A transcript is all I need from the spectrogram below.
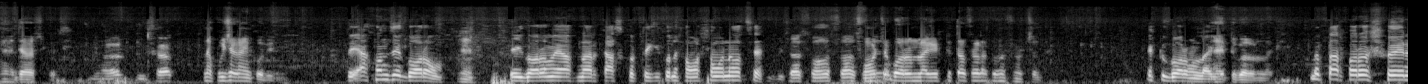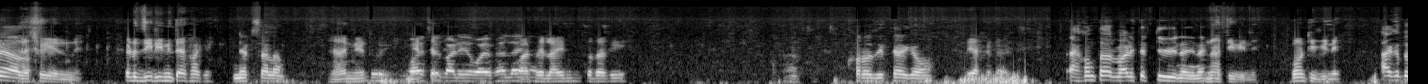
হ্যাঁ ঢেঁড়স করি। না পুঁইশাক আমি করিনি। তো এখন যে গরম হ্যাঁ। এই গরমে আপনার কাজ করতে কি কোনো সমস্যা মনে হচ্ছে? বিশাল সমস্যা। সমস্যা গরম লাগে একটু তাছাড়া কোনো সমস্যা নেই। একটু গরম লাগে। হ্যাঁ একটু গরম লাগে। না তারপরে শুয়ে নেওয়া শুয়ে নে একটু জিরি নিতে ফাঁকে নেট চালান। হ্যাঁ ওয়াইফাই লাইন খরচ দিতে হয় কেমন। এখন তো আর বাড়িতে টিভি নাই না না টিভি নেই। কোনো টিভি নেই। আগে তো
